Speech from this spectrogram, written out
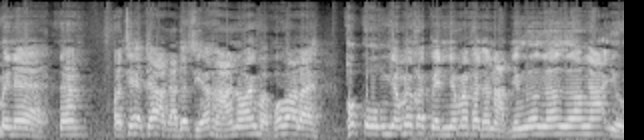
ไม่แน่นะ ประเทศชาติอาจจะเสียหายน้อยหมาเพราะว่าอะไร เพราะโกงยังไม่ค่อยเป็นยังไม่ค่อยถนัดยังเงื้อเงื้อเงื้องะอยู่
